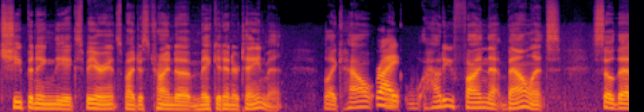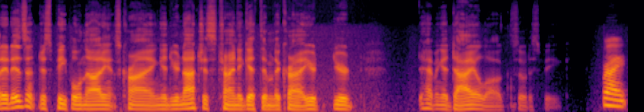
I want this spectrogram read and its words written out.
cheapening the experience by just trying to make it entertainment? Like how right. Like, how do you find that balance so that it isn't just people in the audience crying and you're not just trying to get them to cry you're you're having a dialogue so to speak. Right.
